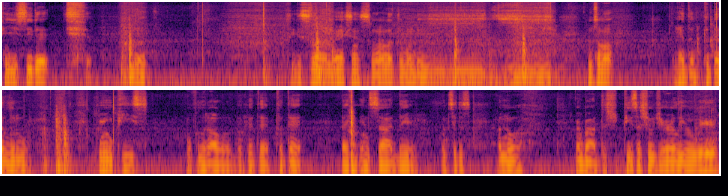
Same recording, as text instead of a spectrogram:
Can you see that? Look. See the slime action? So when I let the window, I'm about, I had to put that little green piece. I'm gonna pull it out a little bit. Hit that, put that back inside there into this. I know. Remember the piece I showed you earlier over here?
